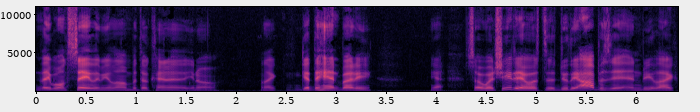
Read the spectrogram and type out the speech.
they won't say leave me alone, but they'll kind of, you know, like get the hint, buddy. Yeah. So what she did was to do the opposite and be like,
